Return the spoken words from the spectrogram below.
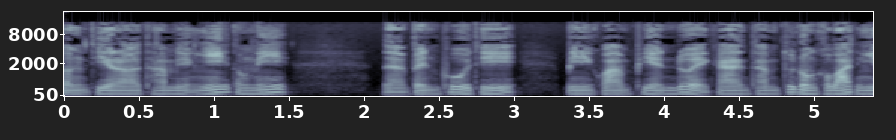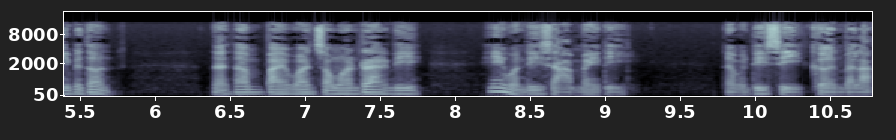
บางทีเราทำอย่างนี้ตรงนี้นะเป็นผู้ที่มีความเพียรด้วยการทำทุดงควัตอย่างนี้เป็นต้นนะทำไปวันสองวันแรกดีเอ้วันที่สามไม่ดี แต่วันที่สี่เกินไปละ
